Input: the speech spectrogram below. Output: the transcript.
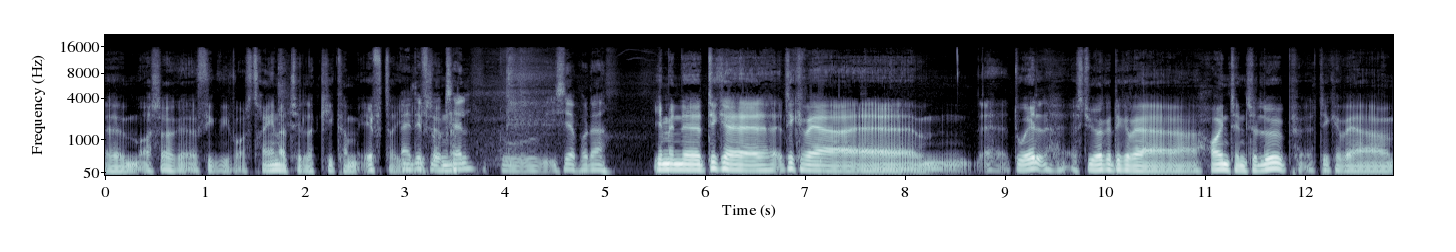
Øhm, og så øh, fik vi vores træner til at kigge ham efter. Hvad er det for tal, du I ser på der? Jamen, øh, det, kan, det kan være øh, øh duelstyrke, det kan være højintense løb, det kan være øh,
